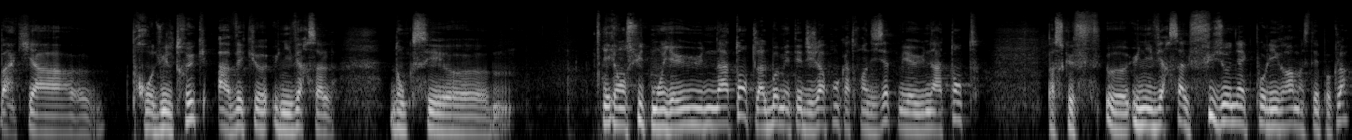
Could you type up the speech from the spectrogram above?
bah, qui a euh, produit le truc avec euh, Universal. Donc c'est euh, et ensuite, bon, il y a eu une attente. L'album était déjà prêt en 97, mais il y a eu une attente parce que euh, Universal fusionnait avec Polygram à cette époque-là.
